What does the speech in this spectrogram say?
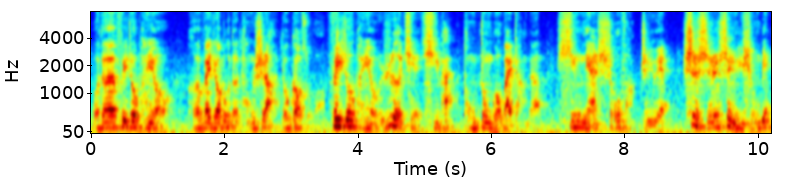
我的非洲朋友。和外交部的同事啊，都告诉我，非洲朋友热切期盼同中国外长的新年首访之约。事实胜于雄辩，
